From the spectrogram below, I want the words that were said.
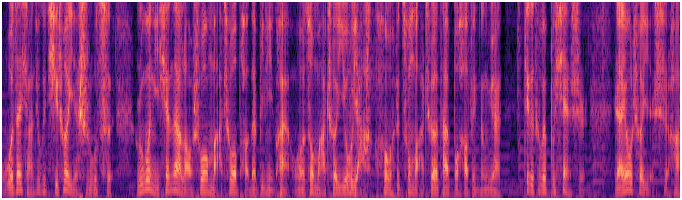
我在想，就跟汽车也是如此。如果你现在老说马车我跑得比你快，我坐马车优雅，我坐马车它不耗费能源，这个特别不现实。燃油车也是哈，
